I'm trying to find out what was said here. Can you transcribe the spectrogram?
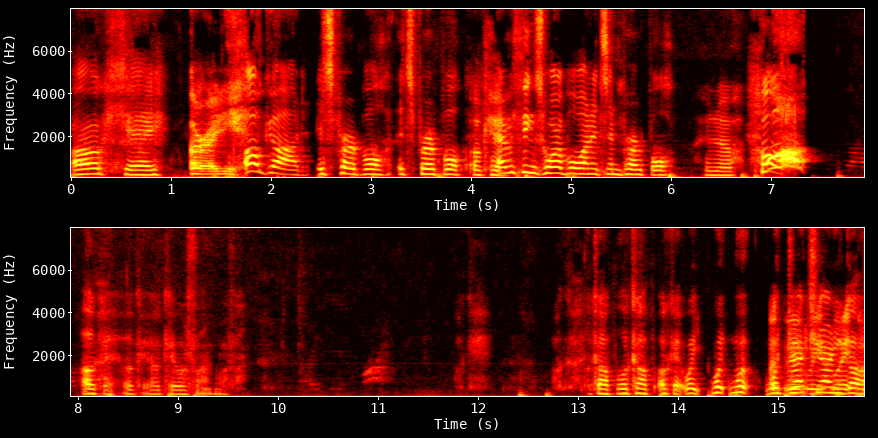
Okay. Alrighty. Oh God. It's purple. It's purple. Okay. Everything's horrible when it's in purple. I know. Oh! Okay. Okay. Okay. We're fine. We're fine. Okay. Okay. Look up. Look up. Okay. Wait. Wait. What? What Wait, direction wait, are you wait, going?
